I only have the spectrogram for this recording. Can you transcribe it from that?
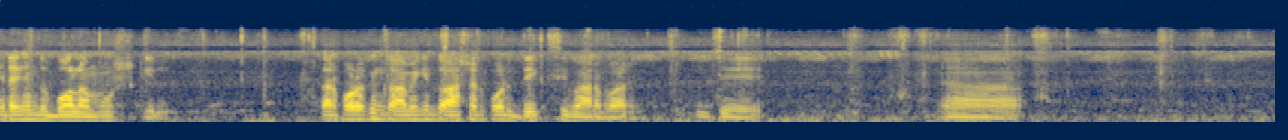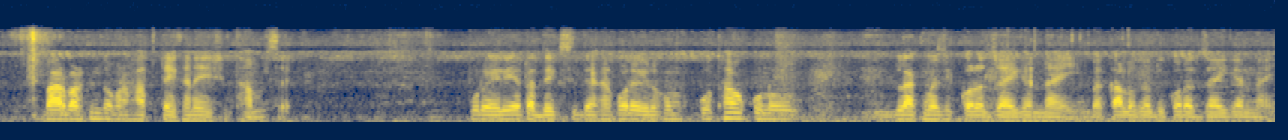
এটা কিন্তু বলা মুশকিল। তারপরে কিন্তু আমি কিন্তু আসার পর দেখছি বারবার যে বারবার কিন্তু আমার হাতটা এখানে এসে থামছে। পুরো এরিয়াটা দেখছি, দেখার পরে এরকম কোথাও কোনো ব্ল্যাক ম্যাজিক করার জায়গা নাই বা কালো জাদু করার জায়গা নাই।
